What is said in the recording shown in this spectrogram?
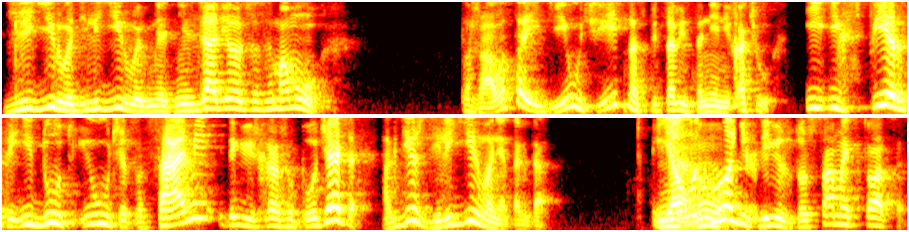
делегировать, делегировать, блядь, нельзя делать все самому. Пожалуйста, иди учись на специалиста. Не, не хочу. И эксперты идут и учатся сами, и ты говоришь, хорошо, получается, а где же делегирование тогда? Я не, вот ну, многих вижу, то же самая ситуация.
